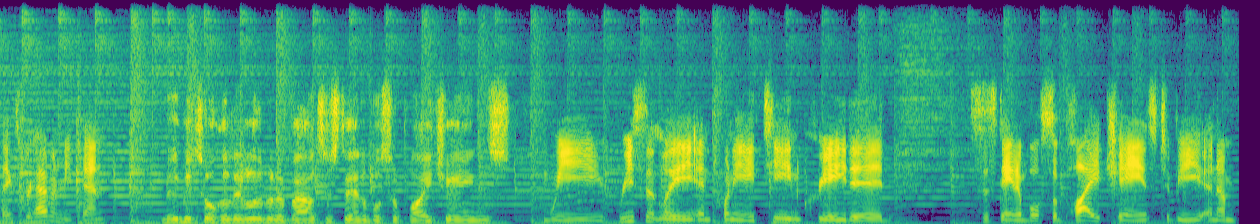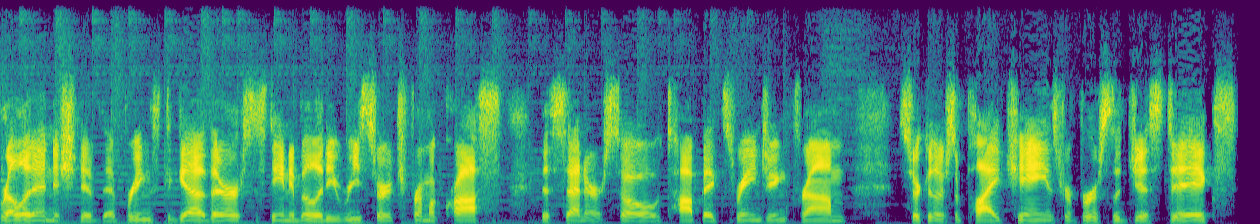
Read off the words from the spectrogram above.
Thanks for having me, Ken. Maybe talk a little bit about sustainable supply chains. We recently, in 2018, created Sustainable Supply Chains to be an umbrella initiative that brings together sustainability research from across the center. So, topics ranging from circular supply chains, reverse logistics,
